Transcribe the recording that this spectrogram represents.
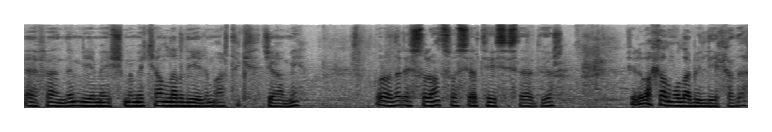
Efendim yeme içme mekanları diyelim artık cami. Burada restoran, sosyal tesisler diyor. Şöyle bakalım olabildiği kadar.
